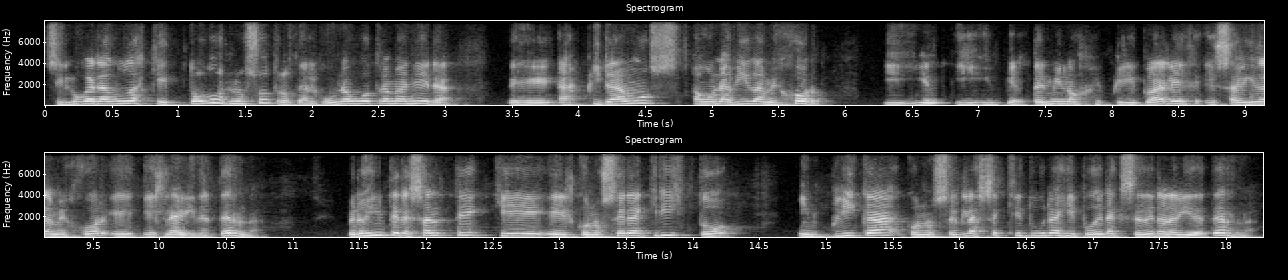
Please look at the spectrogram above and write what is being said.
Sin lugar a dudas que todos nosotros, de alguna u otra manera, aspiramos a una vida mejor. Y, en términos espirituales, esa vida mejor es la vida eterna. Pero es interesante que el conocer a Cristo implica conocer las escrituras y poder acceder a la vida eterna.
